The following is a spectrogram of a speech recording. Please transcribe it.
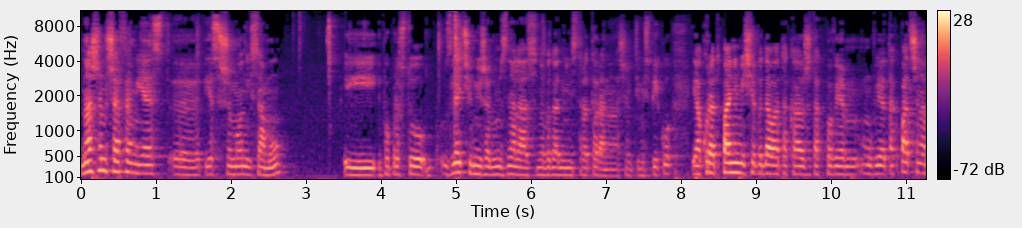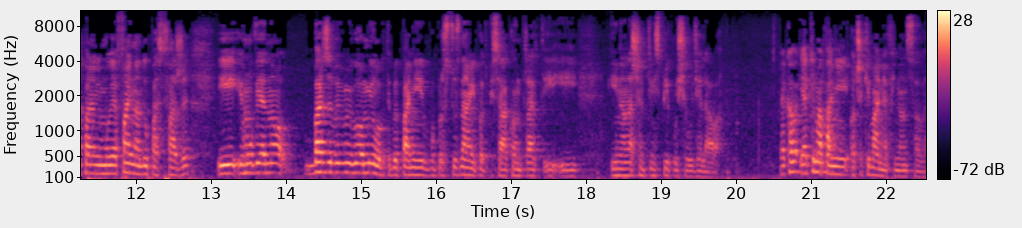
naszym szefem jest, y, jest Szymon Isamu i, i po prostu zlecił mi, żebym znalazł nowego administratora na naszym TeamSpeaku i akurat Pani mi się wydała taka, że tak powiem, mówię, tak patrzę na Panią i mówię, fajna dupa z twarzy i, i mówię, no bardzo by mi było miło, gdyby Pani po prostu z nami podpisała kontrakt i, i, i na naszym TeamSpeaku się udzielała. Jaka, jakie ma Pani oczekiwania finansowe?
